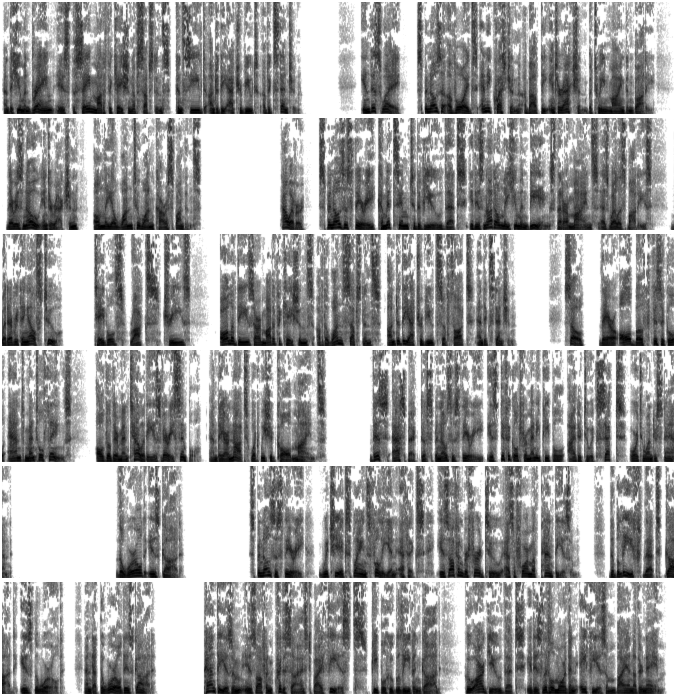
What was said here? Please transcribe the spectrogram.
and the human brain is the same modification of substance conceived under the attribute of extension. In this way, Spinoza avoids any question about the interaction between mind and body, there is no interaction, only a one-to-one -one correspondence. However, Spinoza's theory commits him to the view that it is not only human beings that are minds as well as bodies, but everything else too. Tables, rocks, trees, all of these are modifications of the one substance under the attributes of thought and extension. So, they are all both physical and mental things, although their mentality is very simple, and they are not what we should call minds. This aspect of Spinoza's theory is difficult for many people either to accept or to understand. The world is God. Spinoza's theory, which he explains fully in Ethics, is often referred to as a form of pantheism, the belief that God is the world, and that the world is God. Pantheism is often criticized by theists, people who believe in God, who argue that it is little more than atheism by another name.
